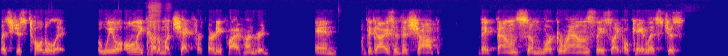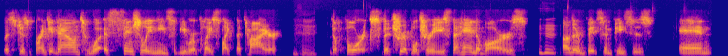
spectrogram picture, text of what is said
let's just total it, but we will only cut them a check for thirty five hundred. And the guys at the shop, they found some workarounds. They's like, okay, let's just let's just break it down to what essentially needs to be replaced, like the tire, Mhm. the forks, the triple trees, the handlebars, hmm other bits and pieces. And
